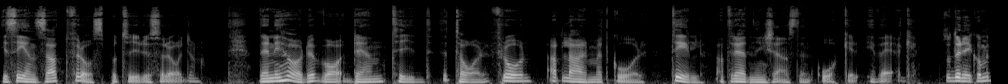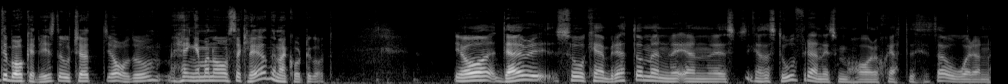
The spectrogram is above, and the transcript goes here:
Iscensatt för oss på Tyresö-radion. Det ni hörde var den tid det tar från att larmet går till att räddningstjänsten åker iväg. Så då ni kommer tillbaka, det är i stort sett, ja då hänger man av sig kläderna kort och gott. Ja, där så kan jag berätta om en, en ganska stor förändring som har skett de sista åren,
